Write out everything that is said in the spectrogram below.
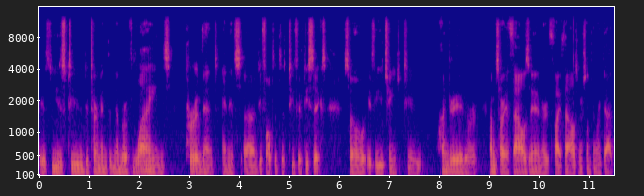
is used to determine the number of lines per event, and it's uh, defaulted to 256. So if you change it to 100 or I'm sorry, 1,000 or 5,000 or something like that,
